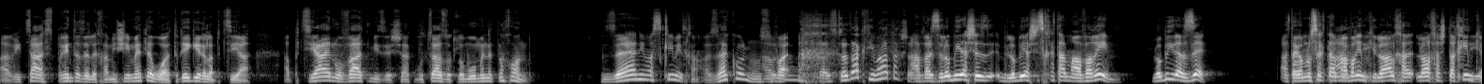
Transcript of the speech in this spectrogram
הריצה, הספרינט הזה ל-50 מטר הוא הטריגר לפציעה. הפציעה נובעת מזה שהקבוצה הזאת לא מאומנת נכון. זה אני מסכים איתך. אז זה הכל, נו. אז צדקתי, מה אתה עכשיו? אבל זה לא בגלל לא בגלל ששיחקת על מעברים, לא בגלל זה. אתה גם לא אמרתי. מעברים, כי לא היה לך- לא שטחים. כי-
